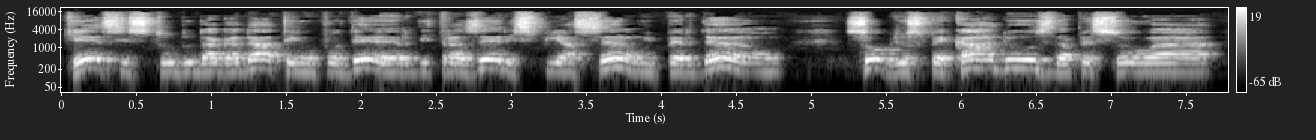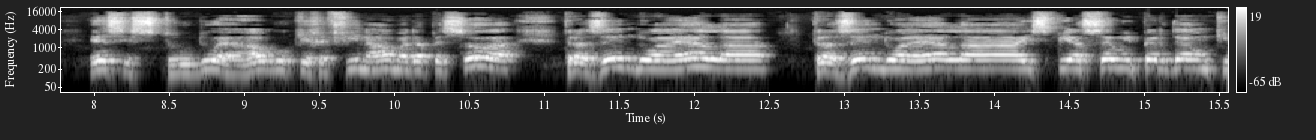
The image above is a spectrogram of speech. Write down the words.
que esse estudo da Gadá tem o poder de trazer expiação e perdão sobre os pecados da pessoa esse estudo é algo que refina a alma da pessoa, trazendo a ela, trazendo a ela expiação e perdão, que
